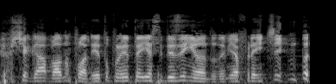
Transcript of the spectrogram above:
eu, chegava lá no planeta, o planeta ia se desenhando na minha frente ainda.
